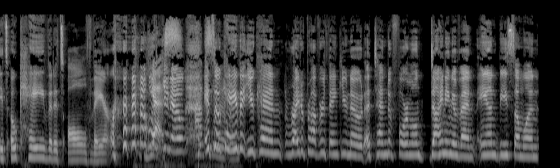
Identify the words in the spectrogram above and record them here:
it's okay that it's all there. like, yes, you know, absolutely. it's okay that you can write a proper thank you note, attend a formal dining event, and be someone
